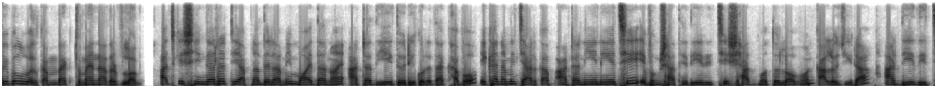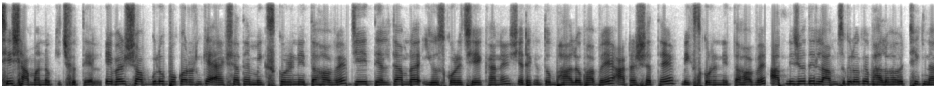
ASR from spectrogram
people welcome back to my another blog আজকে সিঙ্গারাটি আপনাদের আমি ময়দা নয়, আটা দিয়েই তৈরি করে দেখাবো। এখানে আমি চার কাপ আটা নিয়ে নিয়েছি এবং সাথে দিয়ে দিচ্ছি স্বাদ মতো লবণ, কালো জিরা, আর দিয়ে দিচ্ছি সামান্য কিছু তেল। এবার সবগুলো উপকরণকে একসাথে মিক্স করে নিতে হবে। যে তেলটা আমরা ইউজ করেছি এখানে, সেটা কিন্তু ভালোভাবে আটার সাথে মিক্স করে নিতে হবে। আপনি যদি লাম্পস গুলোকে ভালোভাবে ঠিক না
